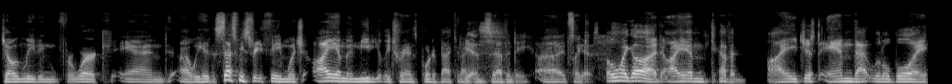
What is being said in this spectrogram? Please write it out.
Joan leaving for work, and uh, we hear the Sesame Street theme, which I am immediately transported back to Yes. 1970. Uh, it's like, Yes. oh my God, I am Kevin. I just am that little boy.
